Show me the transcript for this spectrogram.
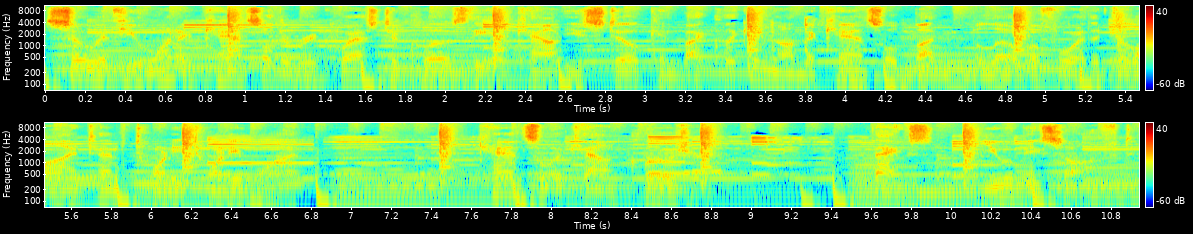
so if you want to cancel the request to close the account you still can by clicking on the cancel button below before the July 10, 2021. Cancel account closure. Thanks, Ubisoft.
